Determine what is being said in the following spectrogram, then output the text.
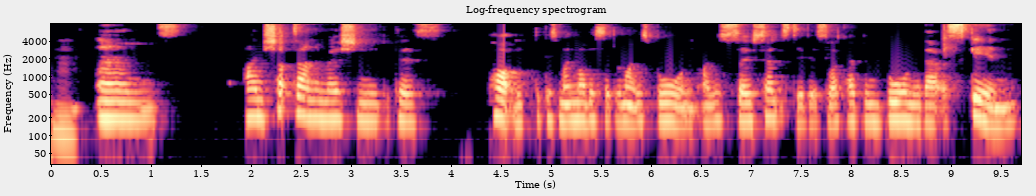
Hmm. and I'm shut down emotionally because partly because my mother said when I was born, I was so sensitive. It's like I'd been born without a skin.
